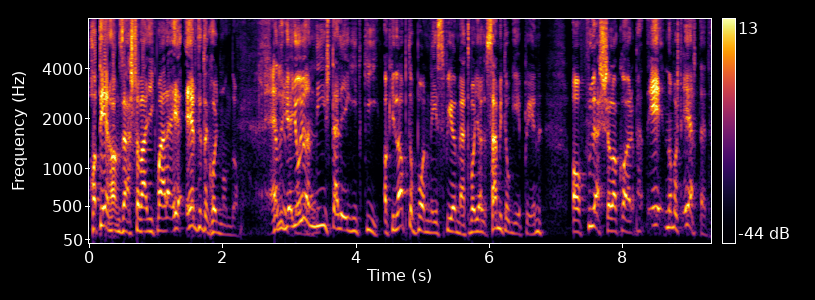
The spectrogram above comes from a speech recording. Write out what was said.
Ha térhangzásra vágyik már, értitek, hogy mondom? Tehát ugye egy olyan nincs elégít ki, aki laptopon néz filmet, vagy a számítógépén a fülessel akar, hát é, na most érted?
